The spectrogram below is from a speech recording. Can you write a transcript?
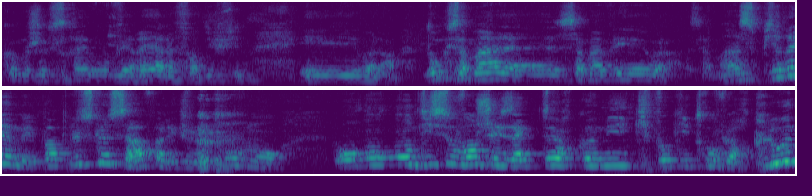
comme je serai, vous verrez à la fin du film. Et voilà. Donc ça m'a, ça m'avait, voilà, ça m'a inspiré, mais pas plus que ça. Fallait que je trouve mon, on, dit souvent chez les acteurs comiques qu'il faut qu'ils trouvent leur clown.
